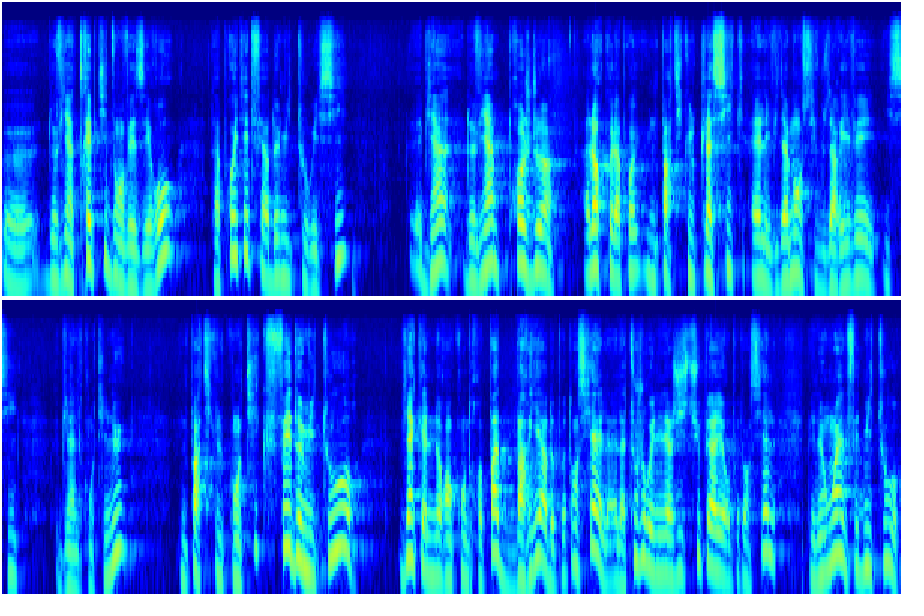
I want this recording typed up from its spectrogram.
euh, devient très petite devant V0, la probabilité de faire demi-tour ici eh bien, devient proche de 1. Alors que la, une particule classique, elle, évidemment, si vous arrivez ici, eh bien, elle continue. Une particule quantique fait demi-tour, bien qu'elle ne rencontre pas de barrière de potentiel. Elle a toujours une énergie supérieure au potentiel, mais néanmoins, elle fait demi-tour.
